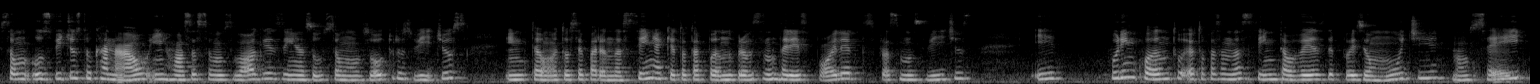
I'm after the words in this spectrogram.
São os vídeos do canal, em rosa são os vlogs, em azul são os outros vídeos. Então, eu tô separando assim, aqui eu tô tapando pra vocês não terem spoiler dos próximos vídeos. E, por enquanto, eu tô fazendo assim, talvez depois eu mude, não sei.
